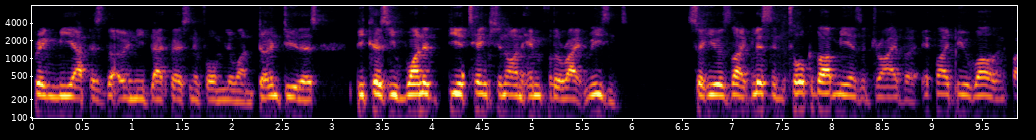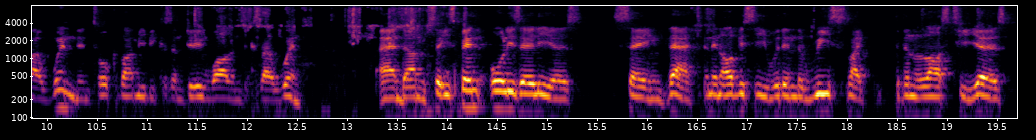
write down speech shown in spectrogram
bring me up as the only black person in Formula One. Don't do this." Because he wanted the attention on him for the right reasons. So he was like, "Listen, talk about me as a driver. If I do well and if I win, then talk about me because I'm doing well and because I win." And um, so he spent all his early years saying that, and then obviously within the Reese, like within the last two years,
